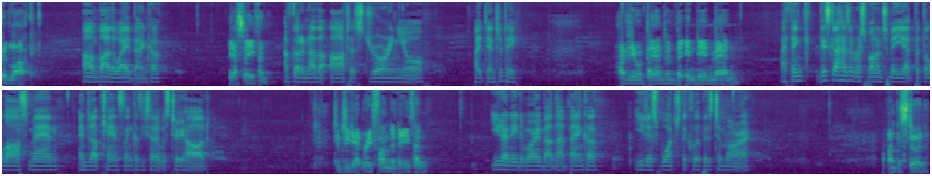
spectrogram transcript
Good luck. Oh, and by the way, banker, Yes, Ethan. I've got another artist drawing your identity. Have you abandoned the Indian men? I think this guy hasn't responded to me yet, but the last man ended up cancelling because he said it was too hard. Did you get refunded, Ethan? You don't need to worry about that, banker. You just watch the Clippers tomorrow. Understood.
